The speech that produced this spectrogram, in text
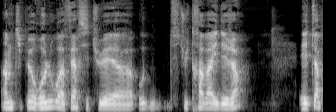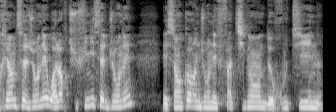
un petit peu reloues à faire si tu es euh, si tu travailles déjà. Et tu appréhendes cette journée, ou alors tu finis cette journée et c'est encore une journée fatigante de routine,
